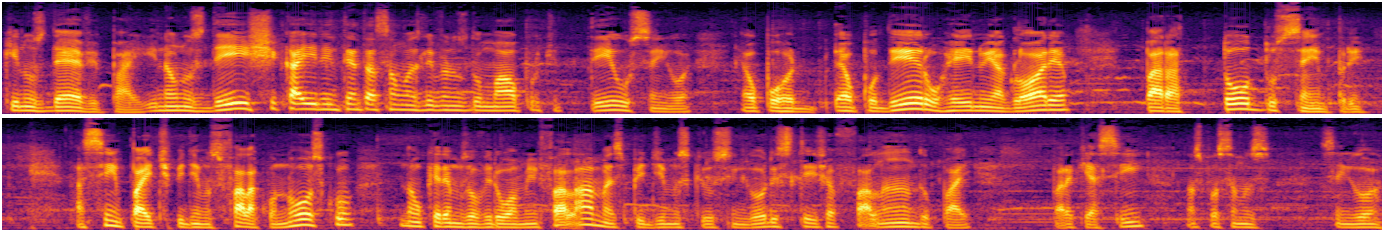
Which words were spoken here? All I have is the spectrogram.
que nos deve, Pai. E não nos deixe cair em tentação, mas livra-nos do mal, porque Teu, Senhor, é o, é o poder, o reino e a glória para todo sempre. Assim, Pai, te pedimos, fala conosco. Não queremos ouvir o homem falar, mas pedimos que o Senhor esteja falando, Pai, para que assim nós possamos, Senhor,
